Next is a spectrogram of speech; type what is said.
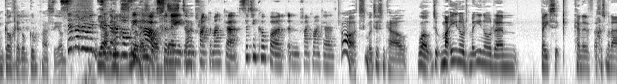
amgylchedd o gwmpas i. Ond... Sut mae rhywun yeah, ddim yn hoffi caws yn neud yn Frank Manca? Sut ti'n cwbod yn Frank Manca? O, oh, ti'n mynd, jyst yn cael... Wel, mae un o'r, ma un o'r um, basic kind of, achos mae yna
